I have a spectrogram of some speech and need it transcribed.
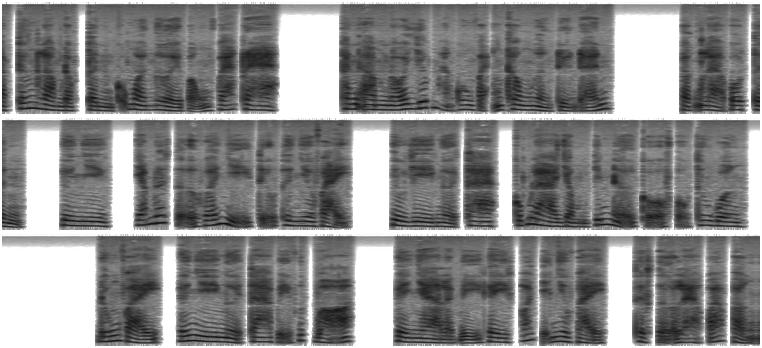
Lập tức lòng độc tình của mọi người bỗng phát ra. Thanh âm nói giúp hạng quân vãn không ngừng truyền đến. Thật là vô tình, tuy nhiên dám đối xử với nhị tiểu thư như vậy. Dù gì người ta cũng là dòng chính nữ của phụ tướng quân. Đúng vậy, nếu như người ta bị vứt bỏ, về nhà lại bị gây khó dễ như vậy, thực sự là quá phận.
